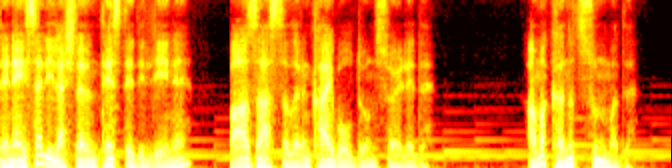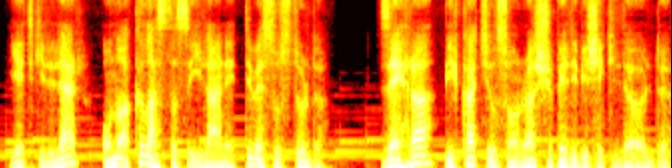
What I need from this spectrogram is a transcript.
deneysel ilaçların test edildiğini, bazı hastaların kaybolduğunu söyledi. Ama kanıt sunmadı. Yetkililer onu akıl hastası ilan etti ve susturdu. Zehra birkaç yıl sonra şüpheli bir şekilde öldü.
